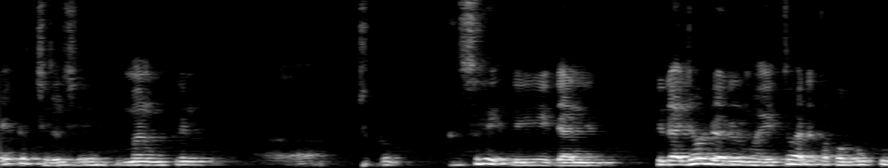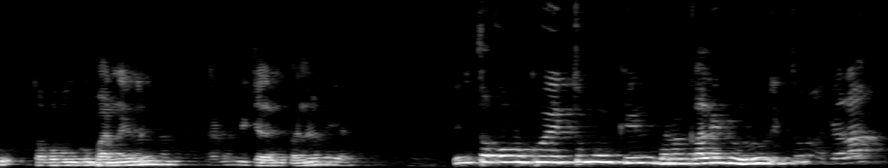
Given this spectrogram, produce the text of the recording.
ya kecil sih, cuman mungkin eh, cukup asri di dan tidak jauh dari rumah itu ada toko buku, toko buku Panele namanya, karena di Jalan Panele ya. Itu toko buku itu mungkin barangkali dulu itu adalah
